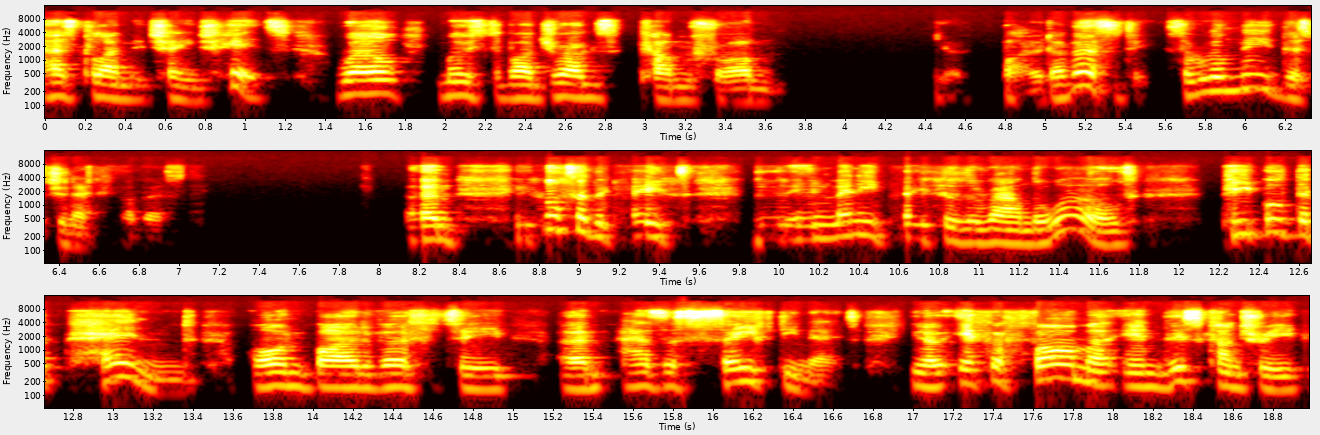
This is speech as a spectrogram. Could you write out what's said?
as climate change hits. Well, most of our drugs come from you know, biodiversity. So we'll need this genetic diversity. Um, it's also the case that in many places around the world, people depend on biodiversity um, as a safety net. You know, if a farmer in this country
